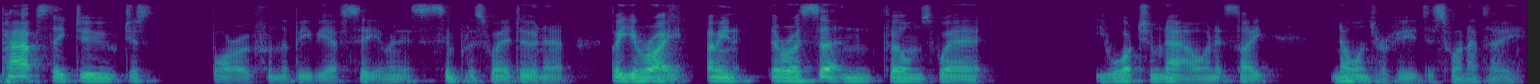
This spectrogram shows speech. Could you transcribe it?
perhaps they do just borrow from the BBFC. I mean, it's the simplest way of doing it. But you're right. I mean, there are certain films where you watch them now and it's like, no one's reviewed this one, have they?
